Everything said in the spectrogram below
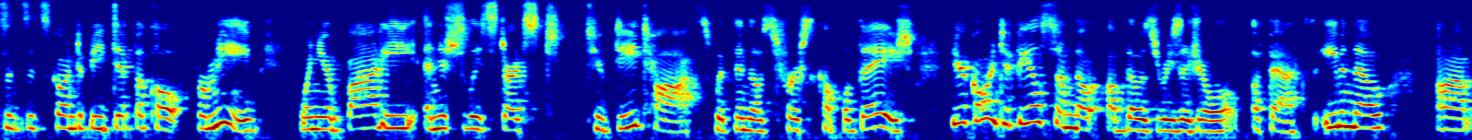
since it's going to be difficult for me when your body initially starts to detox within those first couple days. You're going to feel some of those residual effects, even though um,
